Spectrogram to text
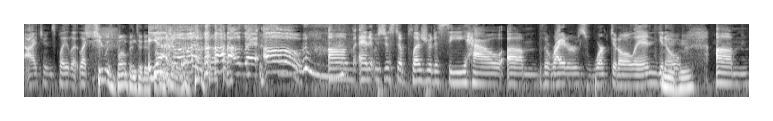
iTunes playlist. Like, she was bumping to this. yeah, no, I was like, oh. Um, and it was just a pleasure to see how um, the writers worked it all in. You know, um,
